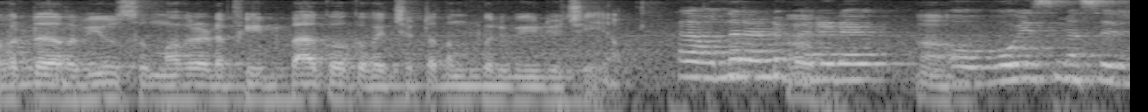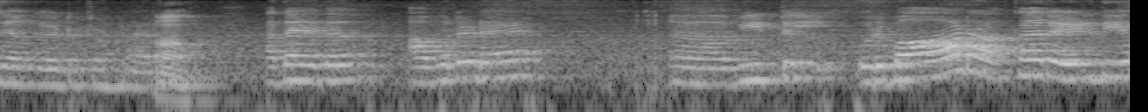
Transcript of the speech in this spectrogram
അവരുടെ റിവ്യൂസും അവരുടെ ഫീഡ്ബാക്കും ഒക്കെ വെച്ചിട്ട് നമുക്കൊരു വീഡിയോ ചെയ്യാം. അല്ല ഒന്ന് രണ്ട് പേരുടെ വോയിസ് മെസ്സേജ് ഞാൻ കേട്ടിട്ടുണ്ടായിരുന്നു. അതായത് അവരുടെ വീട്ടിൽ ഒരുപാട് ആൾക്കാർ എഴുതിയ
